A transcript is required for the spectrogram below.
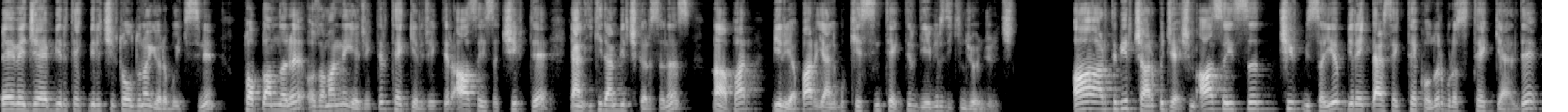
B ve C biri tek biri çift olduğuna göre bu ikisinin toplamları o zaman ne gelecektir? Tek gelecektir. A sayısı çiftti. Yani 2'den 1 çıkarırsanız ne yapar? 1 yapar. Yani bu kesin tektir diyebiliriz ikinci öncül için. A artı 1 çarpı C. Şimdi A sayısı çift bir sayı. 1 eklersek tek olur. Burası tek geldi.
